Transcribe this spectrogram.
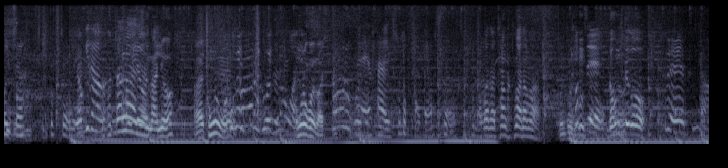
보자. 여기다 그거 잘라야 되는 거 아니요? 아, 통으로. 통으로 구워 맛있어. 네, 살 소독밖에 없어. 봐봐 나 잠깐 하나만 무겁지? 너무 뜨거워 그래 그냥.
